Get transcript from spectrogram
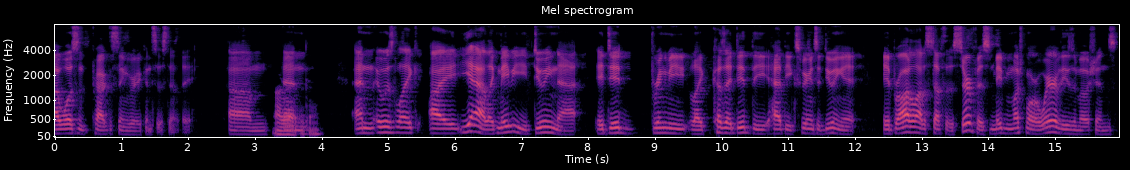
I wasn't practicing very consistently. Um, right, and okay. and it was like I yeah like maybe doing that it did bring me like because I did the had the experience of doing it it brought a lot of stuff to the surface and made me much more aware of these emotions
